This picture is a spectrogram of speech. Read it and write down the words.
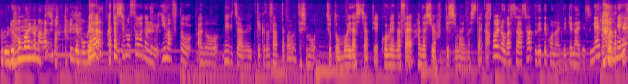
潤いの話ばっかりでごいめんなさや私もそうなのよ。今ふとあのめぐちゃんが言ってくださったから私もちょっと思い出しちゃってごめんなさい。話を振ってしまいましたが。そういうのがささっと出てこないといけないですね。まだね。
